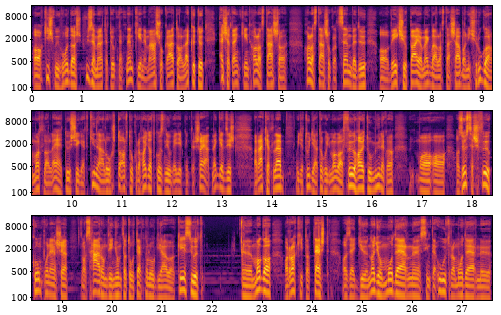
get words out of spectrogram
a kisműholdas üzemeltetőknek nem kéne mások által lekötött, esetenként halasztással, halasztásokat szenvedő, a végső pálya megválasztásában is rugalmatlan lehetőséget kínáló startokra hagyatkozniuk. Egyébként a saját megjegyzés, a Rocket Lab, ugye tudjátok, hogy maga a főhajtó műnek a, a, a, az összes fő komponense az 3D nyomtató technológiával készült, maga a rakéta test az egy nagyon modern, szinte ultramodern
